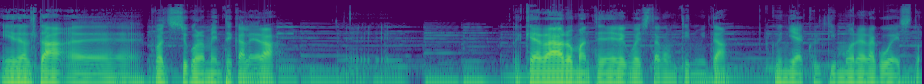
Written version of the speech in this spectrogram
in realtà eh, quasi sicuramente calerà. Eh, perché è raro mantenere questa continuità. Quindi ecco, il timore era questo.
